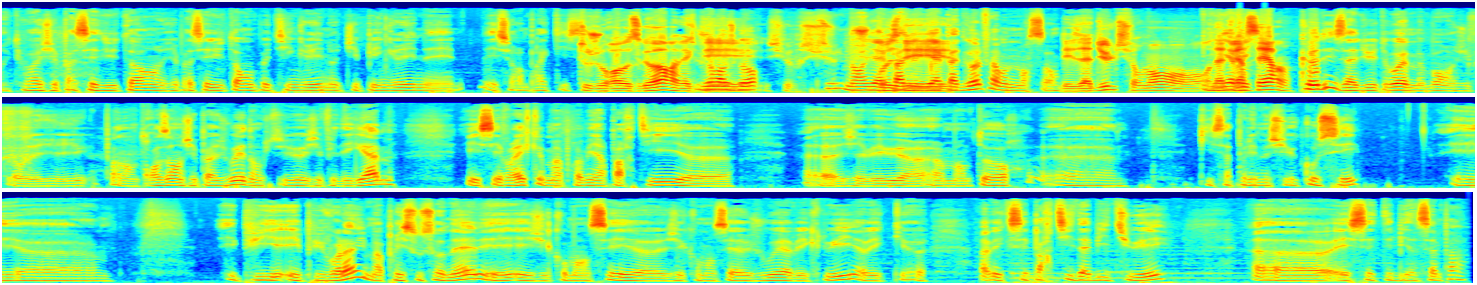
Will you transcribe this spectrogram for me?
Donc tu vois, j'ai passé du temps, j'ai passé du temps au putting green, au chipping green et, et sur un practice. Toujours à Osgore avec Toujours à des. Osgore. sur- sur- non, il n'y avait, avait pas de golf avant de Morsan. des adultes sûrement en, avait- adversaire. Que des adultes. Ouais, mais bon, pendant trois ans, j'ai pas joué, donc j'ai fait des gammes. Et c'est vrai que ma première partie, euh, euh, j'avais eu un, mentor euh, qui s'appelait Monsieur Cossé. Et, euh, et, puis, et puis voilà, il m'a pris sous son aile et, et j'ai commencé, commencé à jouer avec lui, avec, avec ses parties d'habitués. Et c'était bien sympa.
